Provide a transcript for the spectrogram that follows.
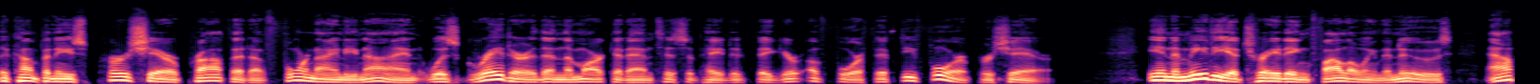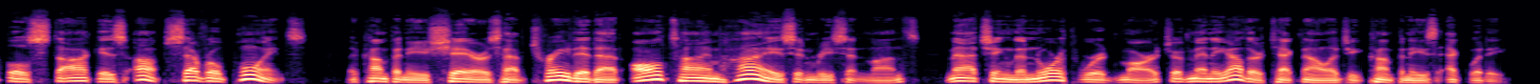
the company's per share profit of $4.99 was greater than the market anticipated figure of $4.54 per share. In immediate trading following the news, Apple's stock is up several points. The company's shares have traded at all time highs in recent months, matching the northward march of many other technology companies' equity.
